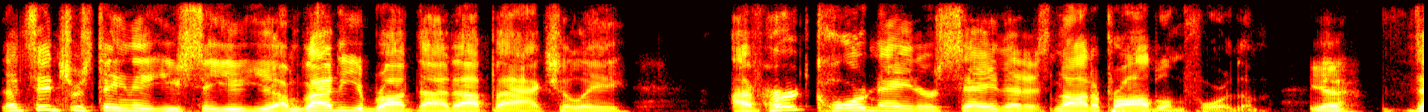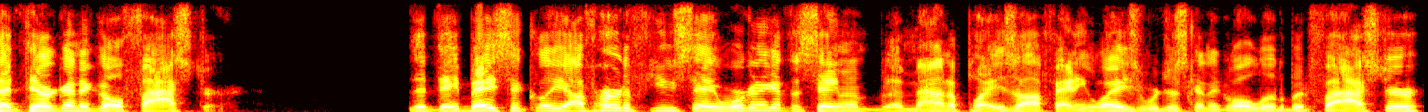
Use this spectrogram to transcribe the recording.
That's interesting that you see. You, you, I'm glad that you brought that up. Actually, I've heard coordinators say that it's not a problem for them. Yeah. That they're going to go faster. That they basically, I've heard a few say we're going to get the same amount of plays off anyways. We're just going to go a little bit faster.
